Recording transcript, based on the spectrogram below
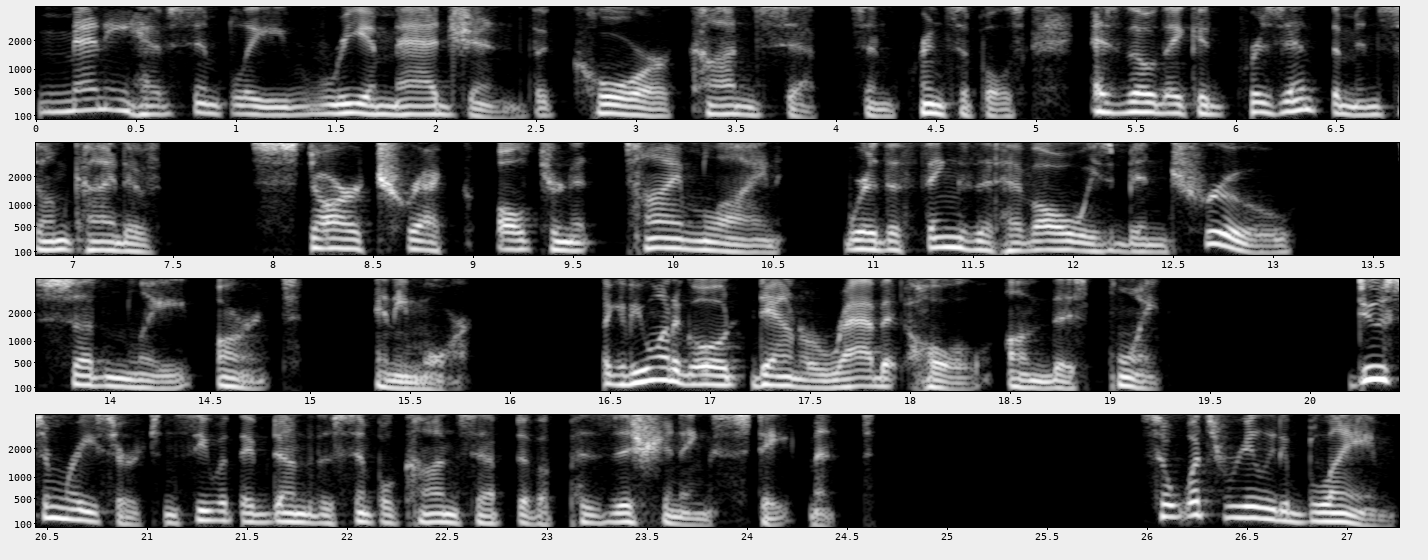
many have simply reimagined the core concepts and principles as though they could present them in some kind of Star Trek alternate timeline where the things that have always been true suddenly aren't anymore. Like, if you want to go down a rabbit hole on this point, do some research and see what they've done to the simple concept of a positioning statement. So, what's really to blame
